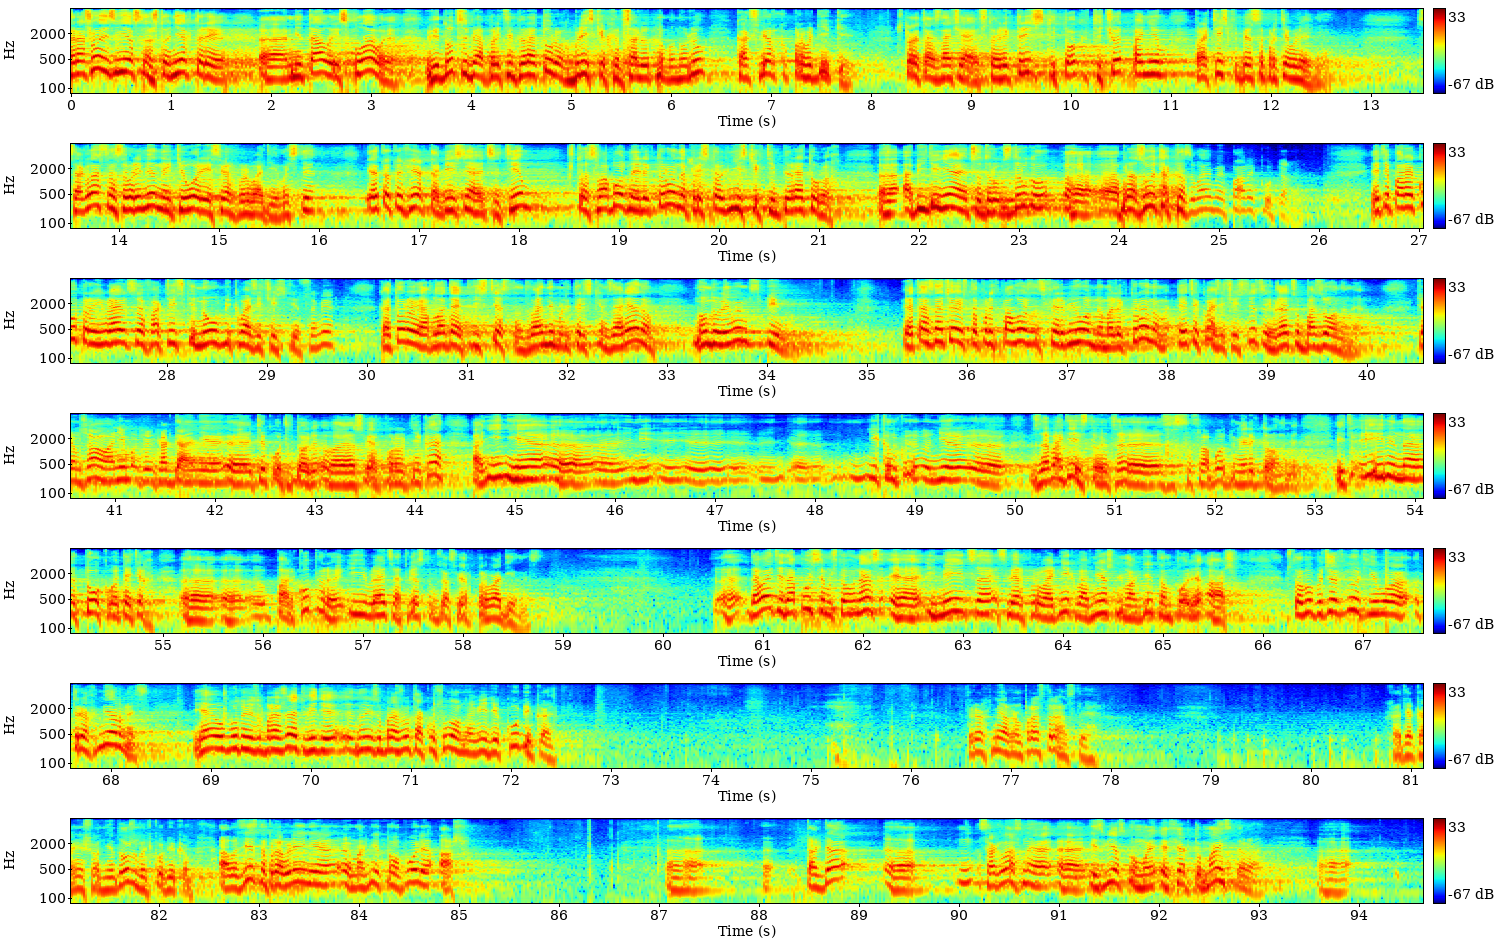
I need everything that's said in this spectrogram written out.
хорошо известно, что некоторые э, металлы и сплавы ведут себя при температурах, близких к абсолютному нулю, как сверхпроводники. Что это означает? Что электрический ток течет по ним практически без сопротивления. Согласно современной теории сверхпроводимости, этот эффект объясняется тем, что свободные электроны при столь низких температурах э, объединяются друг с другом, э, образуя так называемые пары Купера. Эти пары Купера являются фактически новыми квазичастицами, которые обладают, естественно, двойным электрическим зарядом, но нулевым спином. Это означает, что предположим, с фермионным электроном эти квазичастицы являются бозонами. Тем самым, они, когда они э, текут вдоль э, сверхпроводника, они не, э, не, э, не, не э, взаимодействуют э, со свободными электронами. И, и именно ток вот этих э, э, пар Купера и является ответственным за сверхпроводимость. Э, давайте допустим, что у нас э, имеется сверхпроводник во внешнем магнитном поле H. Чтобы подчеркнуть его трехмерность, я его буду изображать в виде, ну, изображу так условно, в виде кубика в трехмерном пространстве. Хотя, конечно, он не должен быть кубиком. А вот здесь направление э, магнитного поля H. Тогда, согласно известному эффекту Майстера,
